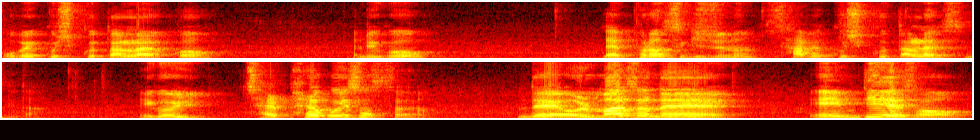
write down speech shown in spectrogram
599달러였고 그리고 reference 기준은 499달러였습니다. 이거 잘 팔고 있었어요. 근데 얼마 전에 AMD에서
